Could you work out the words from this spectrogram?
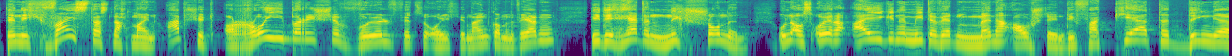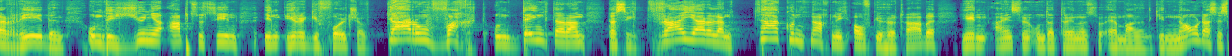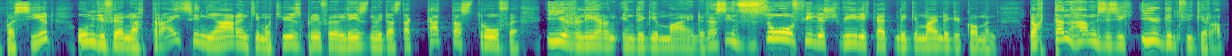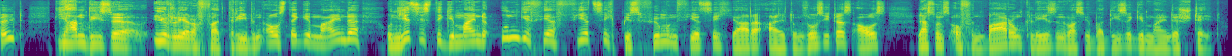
denn ich weiß, dass nach meinem Abschied räuberische Wölfe zu euch hineinkommen werden, die die Herden nicht schonen. Und aus eurer eigenen Mitte werden Männer aufstehen, die verkehrte Dinge reden, um die Jünger abzuziehen in ihre Gefolgschaft. Darum wacht und denkt daran, dass ich drei Jahre lang Tag und Nacht nicht aufgehört habe, jeden Einzelnen unter Tränen zu ermahnen. Genau das ist passiert. Ungefähr nach 13 Jahren Timotheusbriefe lesen wir, dass da Katastrophe, ihr Lehren in der Gemeinde. Da sind so viele Schwierigkeiten in die Gemeinde gekommen. Doch dann haben sie sich irgendwie gerappelt. Die haben diese Irrlehrer vertrieben aus der Gemeinde. Und jetzt ist die Gemeinde ungefähr 40 bis 45 Jahre alt. Und so sieht das aus. Lass uns Offenbarung lesen, was über diese Gemeinde steht.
